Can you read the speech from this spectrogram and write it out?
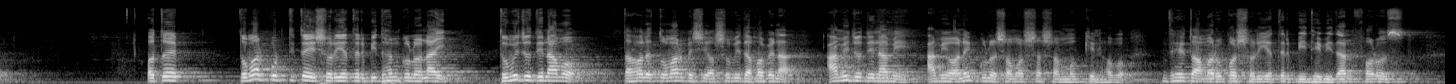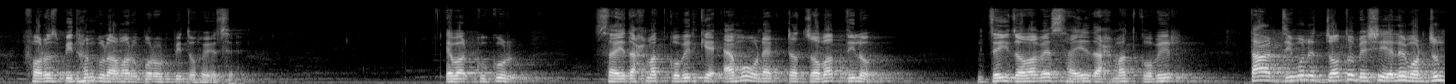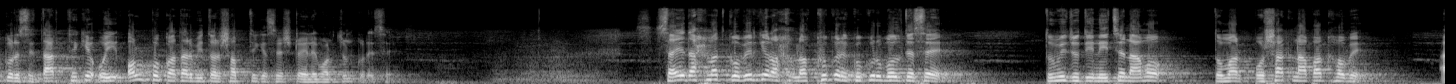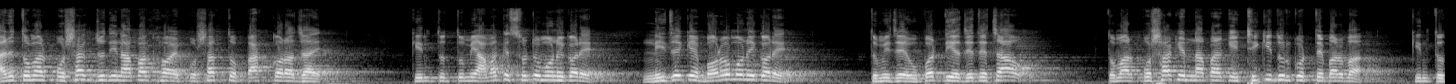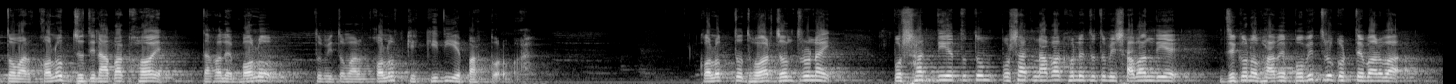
অতএব তোমার প্রতি তো এই শরীয়তের বিধানগুলো নাই, তুমি যদি নামো, তাহলে তোমার বেশি অসুবিধা হবে না। আমি যদি নামি, আমি অনেকগুলো সমস্যার সম্মুখীন হব। যেহেতু আমার উপর শরীয়তের বিধিবিধান ফরজ ফরজ বিধানগুলো আমার উপর অর্পিত হয়েছে। এবার কুকুর সাইদ আহমদ কবিরকে এমন একটা জবাব দিল যেই জবাবে সাইদ আহমদ কবির, তার জীবনে যত বেশি এলেম অর্জন করেছে, তার থেকে ওই অল্প কথার ভিতর সব থেকে শ্রেষ্ঠ এলেম অর্জন করেছে। সাইদ আহমদ কবিরকে লক্ষ্য করে কুকুর বলতেছে, তুমি যদি নিচে নামো, তোমার পোশাক নাপাক হবে। আরে, তোমার পোশাক যদি নাপাক হয়, পোশাক তো পাক করা যায়। কিন্তু তুমি আমাকে ছোট মনে করে, নিজেকে বড় মনে করে। তুমি যে উপর দিয়ে যেতে চাও তোমার পোশাকের নাপাকে ঠিকই দূর করতে পারবা, কিন্তু তোমার কলব যদি নাপাক হয়, তাহলে বলো তুমি তোমার কলবকে কি দিয়ে পাক করবা? কলব তো ধোয়ার যন্ত্র নাই, পোশাক দিয়ে তো তুমি, পোশাক নাপাক হলে তো তুমি সাবান দিয়ে যে কোনোভাবে পবিত্র করতে পারবা,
